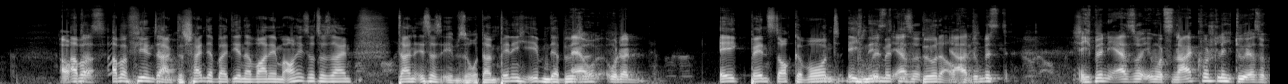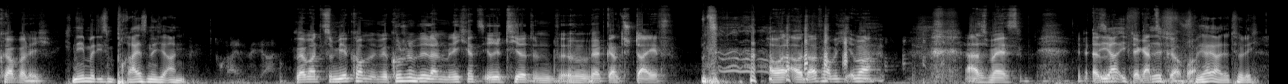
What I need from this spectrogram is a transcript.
Auch Aber, aber vielen Dank. Ja. Das scheint ja bei dir in der Wahrnehmung auch nicht so zu sein. Dann ist es eben so. Dann bin ich eben der Böse. Ja, oder ich bin's doch gewohnt. Ich du nehme diese so, Bürde auf Ja, mich. du bist. Ich bin eher so emotional kuschelig, du eher so körperlich. ich nehme diesen Preis nicht an. Wenn man zu mir kommt und mir kuscheln will, dann bin ich ganz irritiert und äh, werde ganz steif. aber, aber dafür habe ich immer. Also, ich meine, also der ganze ich- Körper. Ja, ja, natürlich.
